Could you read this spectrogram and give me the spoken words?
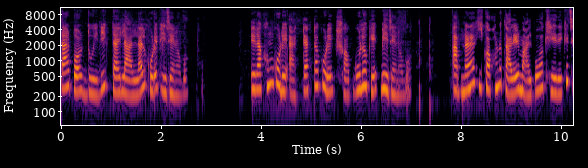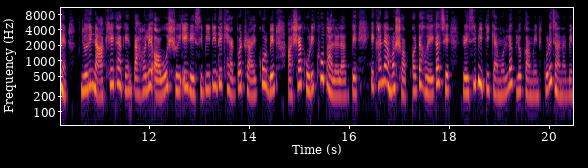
তারপর দুই দিকটাই লাল লাল করে ভেজে নেব। এরকম করে একটা একটা করে সবগুলোকে ভেজে নেব। আপনারা কি কখনো তালের মালপোয়া খেয়ে দেখেছেন? যদি না খেয়ে থাকেন, তাহলে অবশ্যই এই রেসিপিটি দেখে একবার ট্রাই করবেন। আশা করি খুব ভালো লাগবে। এখানে আমার সব কটা হয়ে গেছে। রেসিপিটি কেমন লাগল কমেন্ট করে জানাবেন।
